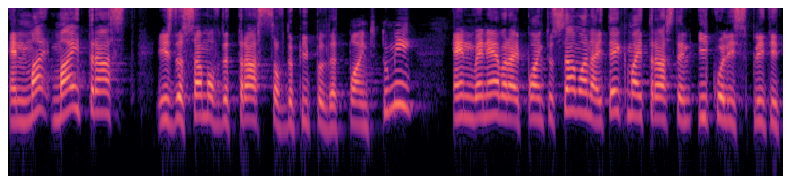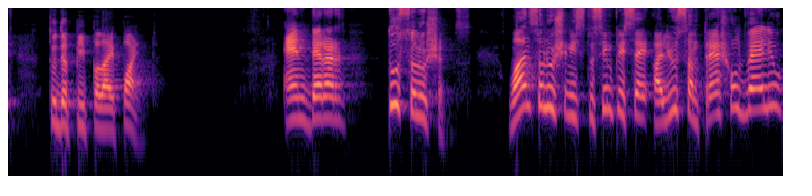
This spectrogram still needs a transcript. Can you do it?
and my, my trust is the sum of the trusts of the people that point to me, and whenever I point to someone, I take my trust and equally split it to the people I point. And there are two solutions. One solution is to simply say, I'll use some threshold value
